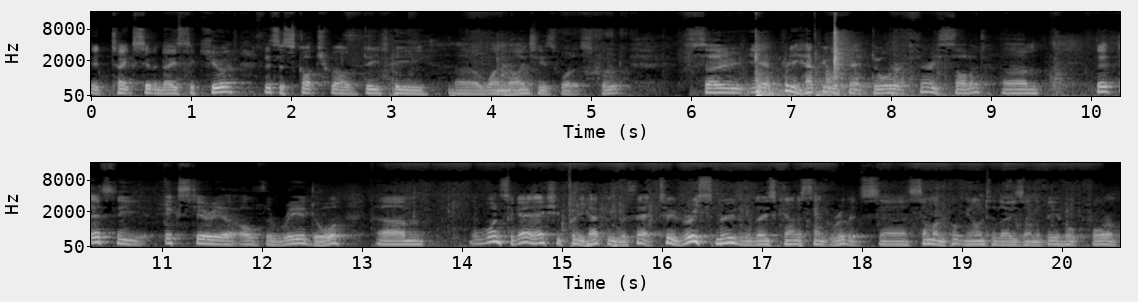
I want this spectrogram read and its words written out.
It takes seven days to cure. It's a Scotch-Weld DP uh, 190 is what it's called. So yeah, pretty happy with that door. It's very solid. Um, that, that's the exterior of the rear door. Um, once again, actually pretty happy with that too. Very smooth with those countersunk rivets. Uh, someone put me onto those on the Bearhawk forum.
